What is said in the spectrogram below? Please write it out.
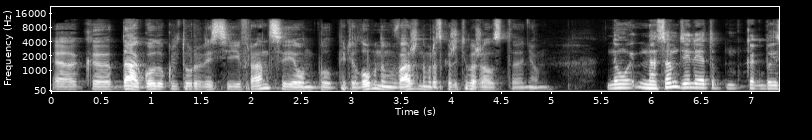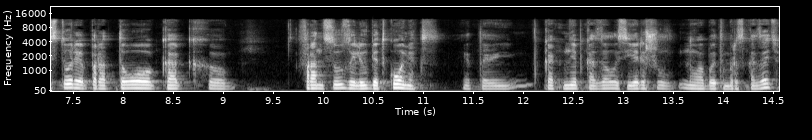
э, к да, году культуры России и Франции, он был переломным, важным. Расскажите, пожалуйста, о нем. Ну, на самом деле, это как бы история про то, как э, французы любят комикс. Это, как мне показалось, я решил ну, об этом рассказать.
